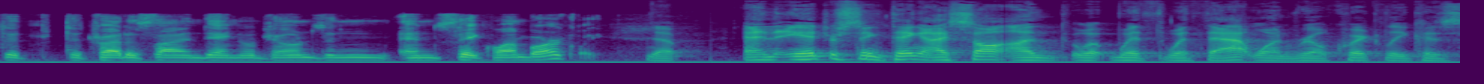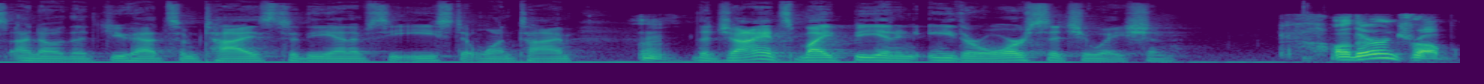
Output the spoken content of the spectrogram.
to, to try to sign Daniel Jones and and Saquon Barkley. Yep. And the interesting thing I saw on with with that one real quickly because I know that you had some ties to the NFC East at one time. Hmm. The Giants might be in an either or situation. Oh, they're in trouble.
